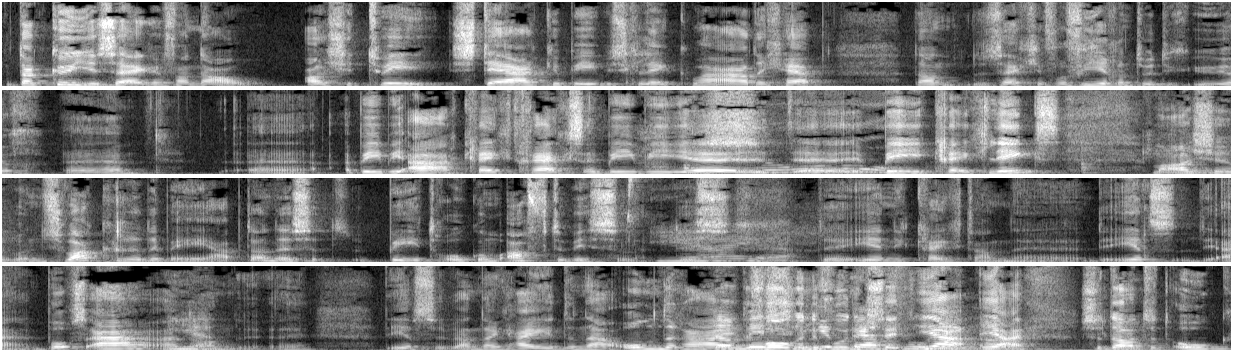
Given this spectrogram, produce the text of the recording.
dan kun je zeggen van nou, als je twee sterke baby's gelijkwaardig hebt, dan zeg je voor 24 uur eh, eh, baby A krijgt rechts en baby eh, B krijgt links. Maar als je een zwakkere erbij hebt, dan is het beter ook om af te wisselen. Ja, Dus ja. de ene krijgt dan eh, de eerste, de, borst A en Ja. dan eh, de eerste, en dan ga je daarna omdraaien. Dan de volgende voeding. Ja, voeding ja, af. zodat Ja. het ook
